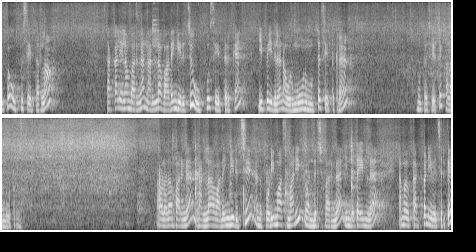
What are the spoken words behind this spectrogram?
இப்போ உப்பு சேர்த்துடலாம் தக்காளியெல்லாம் பாருங்கள் நல்லா வதங்கிருச்சு. உப்பு சேர்த்துருக்கேன். இப்போ இதில் நான் ஒரு மூணு முட்டை சேர்த்துக்கிறேன். முட்டை சேர்த்து கலந்து விட்ருவோம் அவ்வளோதான் பாருங்கள் நல்லா வதங்கிடுச்சு. அந்த பொடி மாஸ் மாதிரி வந்துருச்சு பாருங்கள் இந்த டைமில் நம்ம கட் பண்ணி வச்சுருக்க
